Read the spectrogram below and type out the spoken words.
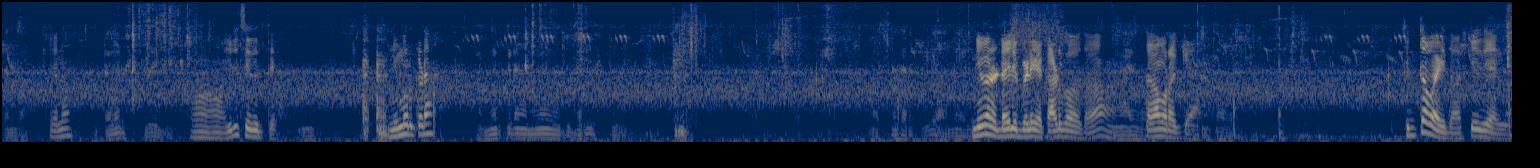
ಚಂದ. ಏನು? ಹಾಂ ಹಾಂ ಇಲ್ಲಿ. ಸಿಗುತ್ತೆ. ನಿಮ್ಮೂರ ಕಡೆ? ನಮ್ಮ ಕಡೆ ನಮ್ಮ ದುಬಾರಿ ಸಿಗ್ತದೆ ಹತ್ತನೇ ತಾರೀಕಿಗೆ ಹನ್ನೆರಡು. ನೀವೇನು ಡೈಲಿ ಬೆಳಿಗ್ಗೆ ಕಾಡ್ಬೋದು. ತಗೊಂಬರೋಕ್ಕೆ? ಸಿಗ್ತಾವ ಇದು ಅಷ್ಟು ಈಸಿಯಾಗಿ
